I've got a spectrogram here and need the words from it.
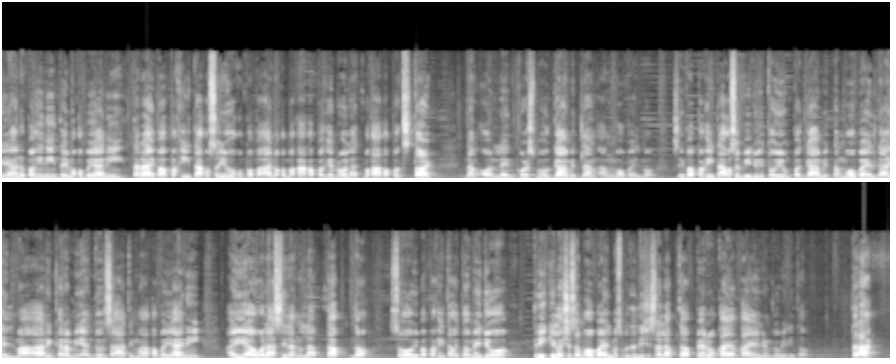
Kaya ano pang hinihintay mo kabayani? Tara, ipapakita ko sa iyo kung paano ka makakapag-enroll at makakapag-start ng online course mo gamit lang ang mobile mo. So ipapakita ko sa video ito yung paggamit ng mobile dahil maaaring karamihan doon sa ating mga kabayani ay uh, wala silang laptop, no? So ipapakita ko ito, medyo tricky lang siya sa mobile, mas madali siya sa laptop, pero kayang-kaya niyong gawin ito. Tara!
